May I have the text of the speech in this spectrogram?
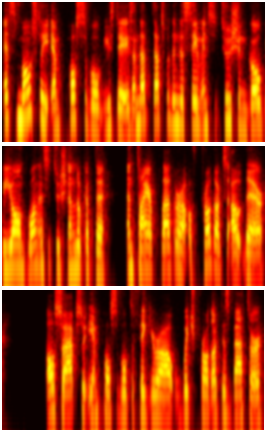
It's mostly impossible these days, and that, that's within the same institution. Go beyond one institution and look at the entire plethora of products out there. Also, absolutely impossible to figure out which product is better.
